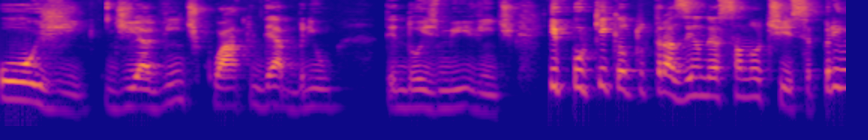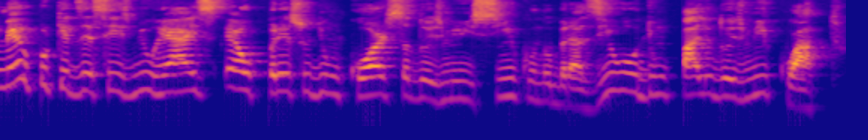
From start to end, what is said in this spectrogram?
hoje, dia 24 de abril de 2020. E por que, que eu estou trazendo essa notícia? Primeiro porque 16 mil reais é o preço de um Corsa 2005 no Brasil ou de um Palio 2004.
